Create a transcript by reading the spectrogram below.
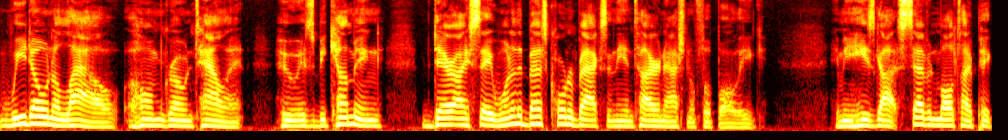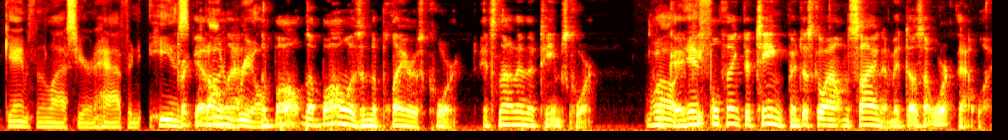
we don't allow a homegrown talent who is becoming, dare I say, one of the best cornerbacks in the entire National Football League. I mean, he's got seven multi-pick games in the last year and a half, and he is Forget unreal. The ball, the ball is in the player's court. It's not in the team's court. Well, okay? if, people think the team can just go out and sign him. It doesn't work that way.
